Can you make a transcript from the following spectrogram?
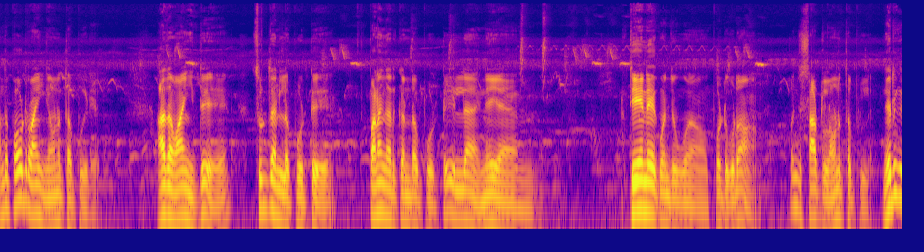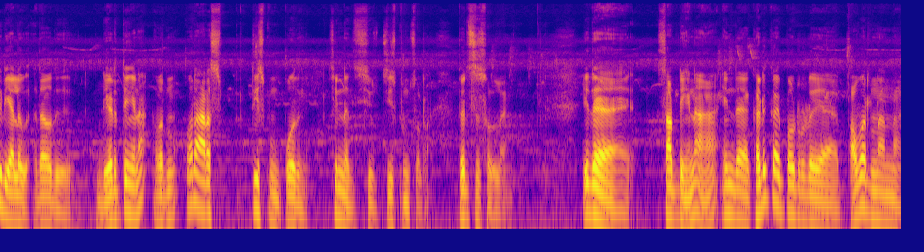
அந்த பவுட்ரு வாங்கிக்க ஒன்றும் தப்பு கிடையாது. அதை வாங்கிட்டு சுடு தண்ணியில் போட்டு பனங்கற்கண்டை போட்டு இல்லை நெய் தேனே கொஞ்சம் போட்டு கூட கொஞ்சம் சாப்பிடலாம் ஒன்றும் தப்பு இல்லை. நெருக்கடி அளவு அதாவது இப்படி எடுத்தீங்கன்னா வரணும். ஒரு அரை டீஸ்பூன் போதுங்க. சின்ன டீஸ்பூன் சொல்கிறேன் பெருசு சொல்லலை இதை சாப்பிட்டிங்கன்னா இந்த கடுக்காய் பவுடருடைய பவர் என்னன்னா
